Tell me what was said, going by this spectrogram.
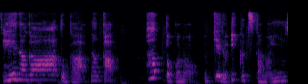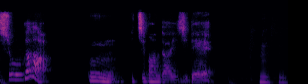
手長とか、なんかパッとこの受けるいくつかの印象がうん、一番大事で、うんうん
